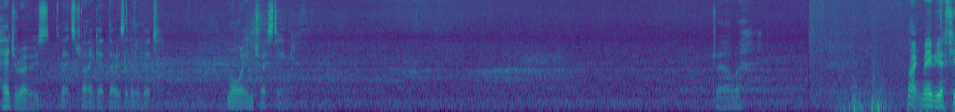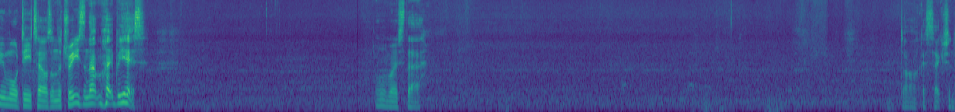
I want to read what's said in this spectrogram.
hedgerows. Let's try and get those a little bit more interesting. Drama. Right, maybe a few more details on the trees and that might be it. Almost there. Darker section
